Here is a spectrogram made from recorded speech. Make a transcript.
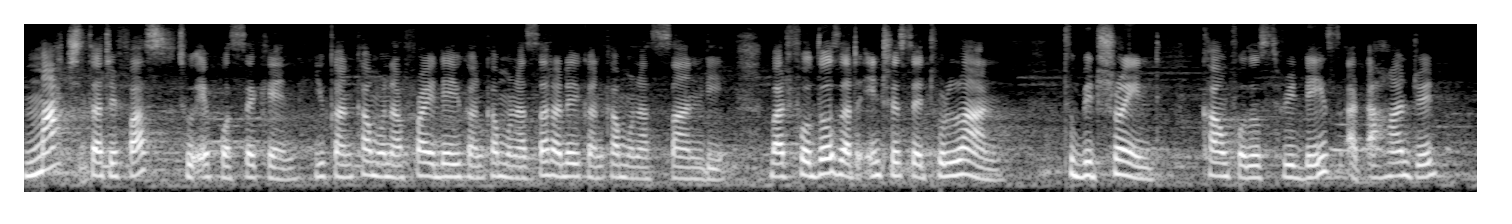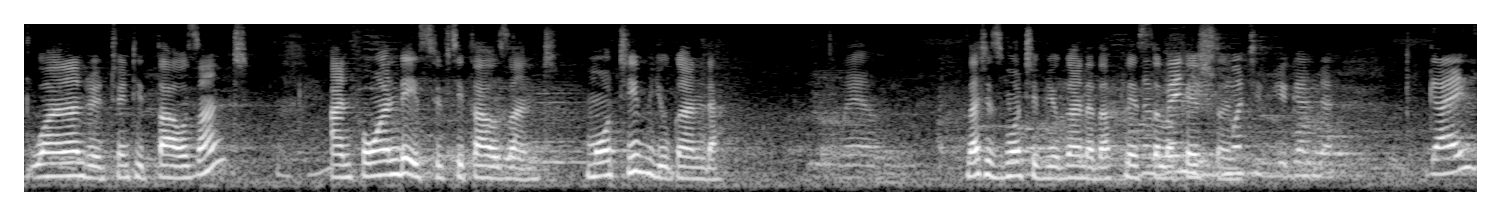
March 31st to April 2nd. You can come on a Friday, you can come on a Saturday, you can come on a Sunday. But for those that are interested to learn, to be trained, come for those three days at 100, 120,000. And for one day, it's 50,000. Motive Uganda. Well, That is Motive Uganda, the place, the, the location. Motive Uganda. Guys,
